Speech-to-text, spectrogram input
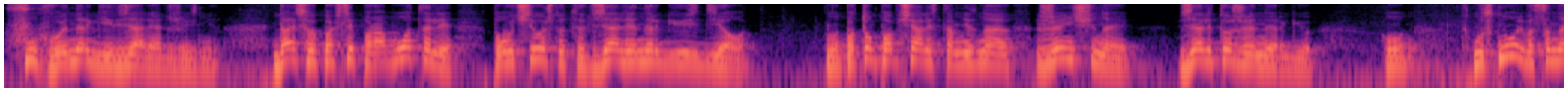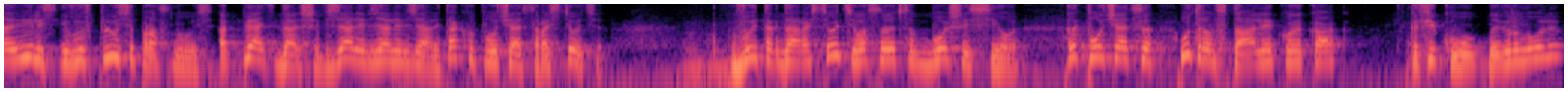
фух, вы энергии взяли от жизни. Дальше вы пошли поработали, получилось что-то, взяли энергию из дела. Вот, потом пообщались там, не знаю, с женщиной, взяли тоже энергию. Вот. Уснули, восстановились, и вы в плюсе проснулись. Опять дальше взяли, взяли, взяли. И так вы, получается, растете. Вы тогда растете, у вас становится больше силы. А так получается, утром встали кое-как, кофейку навернули,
